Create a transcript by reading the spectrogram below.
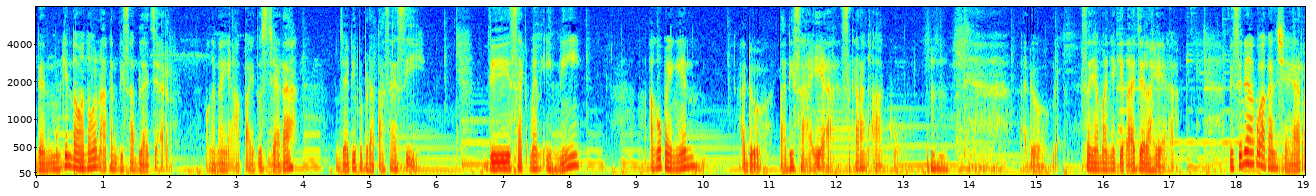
dan mungkin teman-teman akan bisa belajar mengenai apa itu sejarah menjadi beberapa sesi. Di segmen ini, aku pengen, aduh, tadi saya, sekarang aku. aduh, nggak senyamannya kita aja lah ya. Di sini aku akan share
